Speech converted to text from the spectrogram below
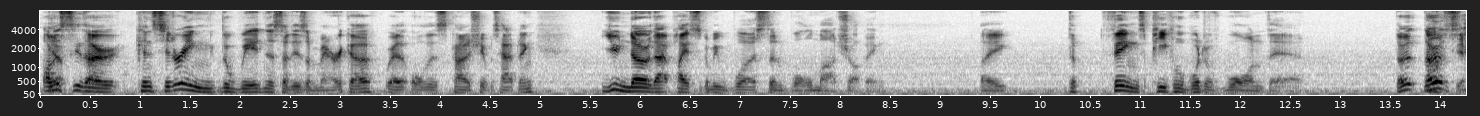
Honestly, though, considering the weirdness that is America, where all this kind of shit was happening, you know that place is going to be worse than Walmart shopping. Like, the things people would have worn there. Those, oh, those, yeah.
